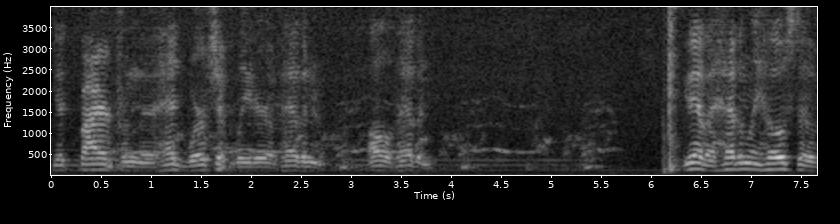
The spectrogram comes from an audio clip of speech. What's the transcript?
get fired from the head worship leader of heaven, all of heaven? You have a heavenly host of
